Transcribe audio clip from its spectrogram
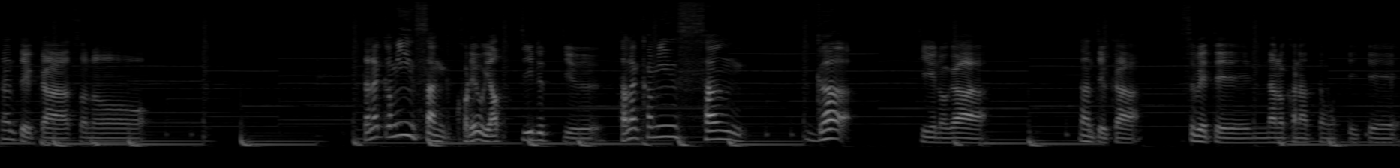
なんていうかその田中泯さんがこれをやっているっていう田中泯さんがっていうのがなんていうか全てなのかなって思っていて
